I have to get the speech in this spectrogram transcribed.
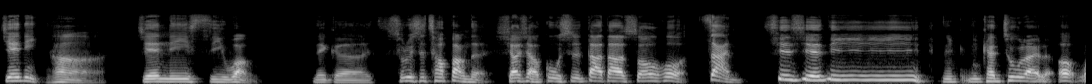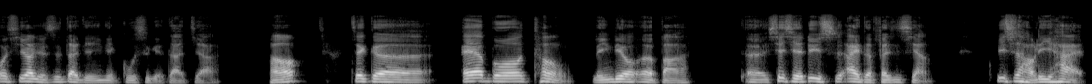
Jenny 哈，Jenny C One，那个苏律师超棒的，小小故事大大收获，赞，谢谢你，你你看出来了哦，我希望也是带点一点故事给大家。好，这个。Airborne Tone 零六二八，呃，谢谢律师爱的分享，律师好厉害，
